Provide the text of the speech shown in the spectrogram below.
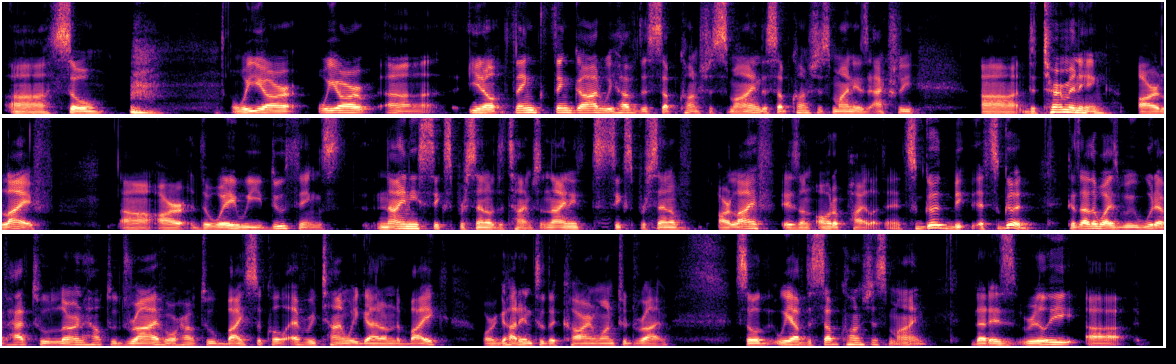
Uh, so we are, we are, uh, you know, thank, thank God we have the subconscious mind. The subconscious mind is actually uh, determining our life uh, are the way we do things 96% of the time. So 96% of our life is on autopilot and it's good it's good because otherwise we would have had to learn how to drive or how to bicycle every time we got on the bike or got into the car and want to drive. So we have the subconscious mind that is really uh,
